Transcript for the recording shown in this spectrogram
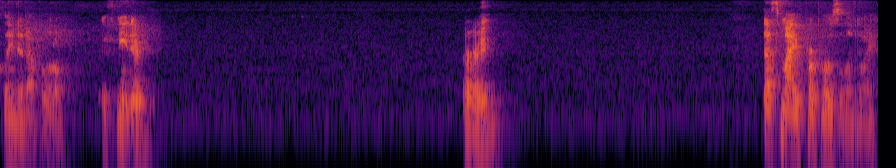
clean it up a little if needed. okay. All right, That's my proposal anyway.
